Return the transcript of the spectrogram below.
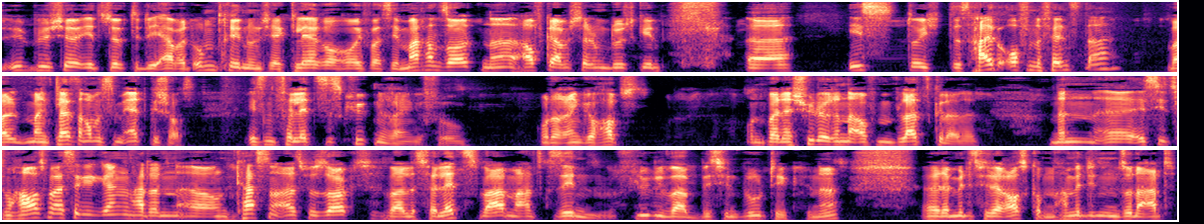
übliche, jetzt dürft ihr die Arbeit umdrehen und ich erkläre euch, was ihr machen sollt, ne? Aufgabenstellung durchgehen. Äh, ist durch das halb offene Fenster, weil mein Klassenraum ist im Erdgeschoss, ist ein verletztes Küken reingeflogen. Oder reingehopst. Und bei der Schülerin auf dem Platz gelandet. Und dann äh, ist sie zum Hausmeister gegangen, hat dann äh, einen Kasten und alles besorgt, weil es verletzt war. Man hat es gesehen, Flügel war ein bisschen blutig, ne? Äh, damit es wieder rauskommt. Dann haben wir den in so eine Art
